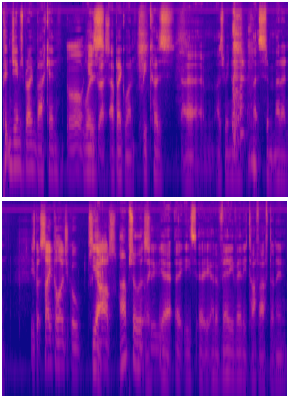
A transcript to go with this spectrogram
putting James Brown back in Oh, was a big one because, um, as we know, that's St Mirren. He's got psychological scars. Yeah, absolutely. Yeah, uh, he's uh, he had a very very tough afternoon.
